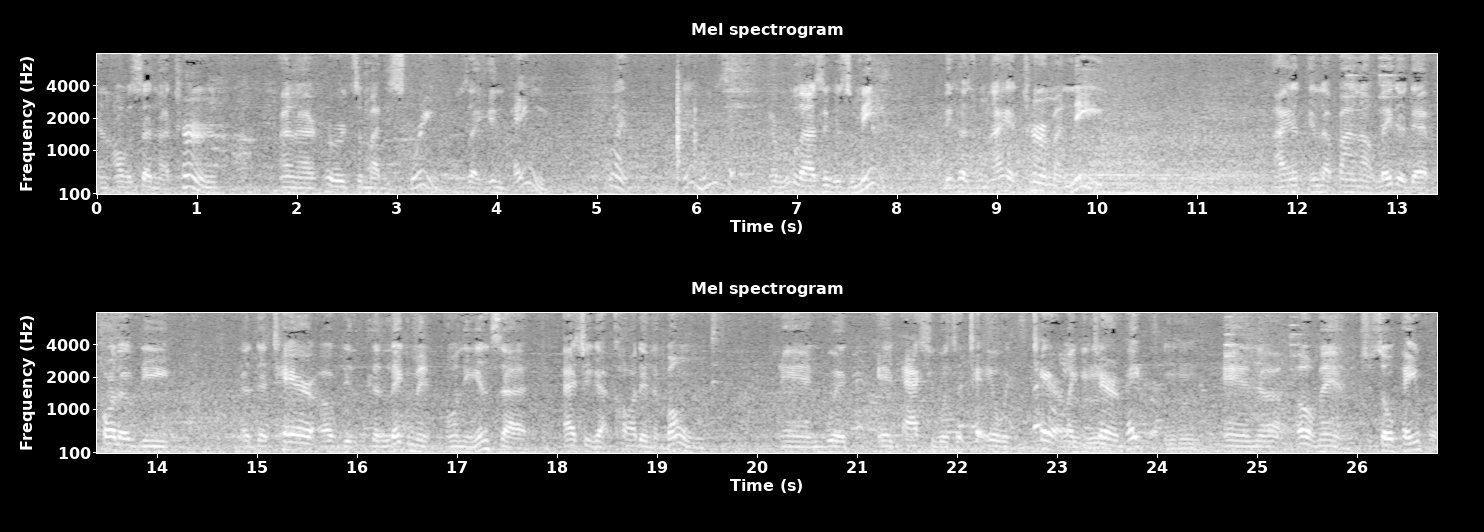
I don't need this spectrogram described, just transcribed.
and all of a sudden I turned and I heard somebody scream. It was like in pain. I'm like, damn, who is that? I realized it was me because when I had turned my knee, I ended up finding out later that part of the uh, the tear of the, the ligament on the inside actually got caught in the bone, and with it actually was a tear, it would tear like you're tearing paper, and uh, oh man, it's just so painful,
